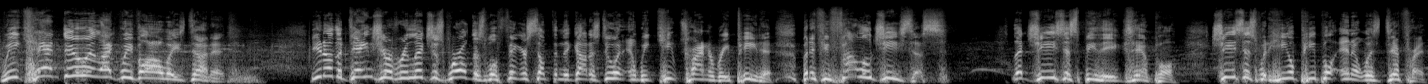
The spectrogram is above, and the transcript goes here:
We can't do it like we've always done it. You know, the danger of religious world is we'll figure something that God is doing and we keep trying to repeat it. But if you follow Jesus, let Jesus be the example. Jesus would heal people and it was different.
